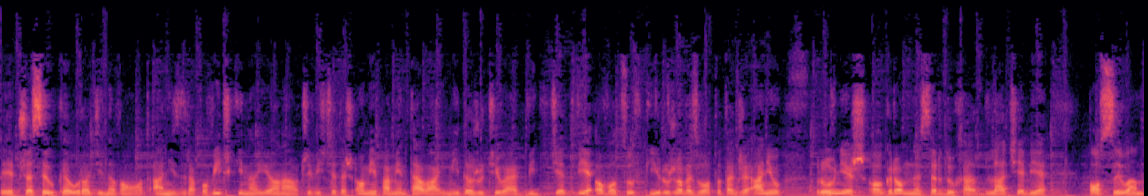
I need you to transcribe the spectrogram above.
yy, przesyłkę urodzinową od Ani Zdrapowiczki. No i ona oczywiście też o mnie pamiętała i mi dorzuciła, jak widzicie, dwie owocówki różowe złoto. Także Aniu, również ogromne serducha dla Ciebie posyłam.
